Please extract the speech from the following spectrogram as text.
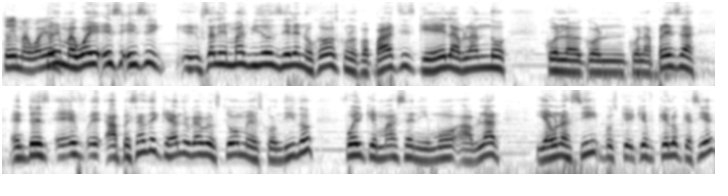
Tony Maguire. Tony Maguire, ese, ese, eh, salen más videos de él enojados con los paparazzis que él hablando con la, con, con la prensa. Entonces, a pesar de que Andrew Garfield estuvo medio escondido, fue el que más se animó a hablar. Y aún así, pues, ¿qué, qué, qué es lo que hacía?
